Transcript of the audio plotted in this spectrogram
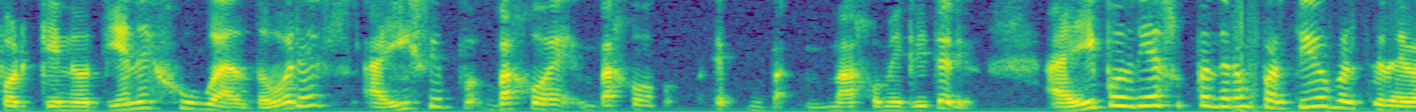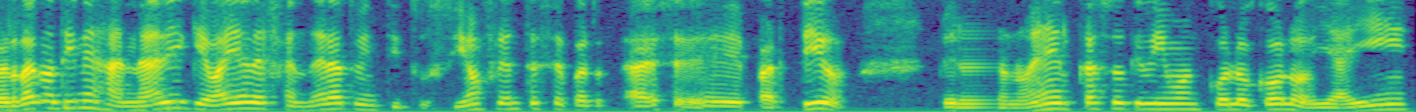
porque no tiene jugadores, ahí se bajo eh, bajo eh, bajo mi criterio. Ahí podría suspender un partido porque de verdad no tienes a nadie que vaya a defender a tu institución frente a ese, a ese partido. Pero no es el caso que vimos en Colo Colo y ahí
